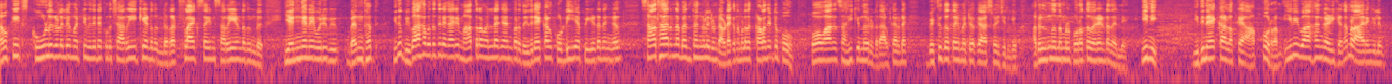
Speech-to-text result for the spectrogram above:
നമുക്ക് ഈ സ്കൂളുകളിലും മറ്റും ഇതിനെക്കുറിച്ച് അറിയിക്കേണ്ടതുണ്ട്. റെഡ് ഫ്ലാഗ് സൈൻസ് അറിയേണ്ടതുണ്ട്. എങ്ങനെ ഒരു ബന്ധ ഇത് വിവാഹബന്ധത്തിന്റെ കാര്യം മാത്രമല്ല ഞാൻ പറഞ്ഞത്. ഇതിനേക്കാൾ കൊടിയ പീഡനങ്ങൾ സാധാരണ ബന്ധങ്ങളിലുണ്ട്. അവിടെയൊക്കെ നമ്മളത് കളഞ്ഞിട്ട് പോകും. പോവാതെ സഹിക്കുന്നവരുണ്ട്. ആൾക്കാരുടെ വ്യക്തിത്വത്തെയും മറ്റുമൊക്കെ ആശ്രയിച്ചിരിക്കും. അതിൽ നിന്ന് നമ്മൾ പുറത്തു വരേണ്ടതല്ലേ? ഇനി ഇതിനേക്കാളൊക്കെ അപ്പുറം ഈ വിവാഹം കഴിക്കുക നമ്മൾ ആരെങ്കിലും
